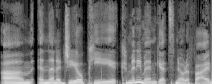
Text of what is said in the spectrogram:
Um, and then a GOP committeeman gets notified.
